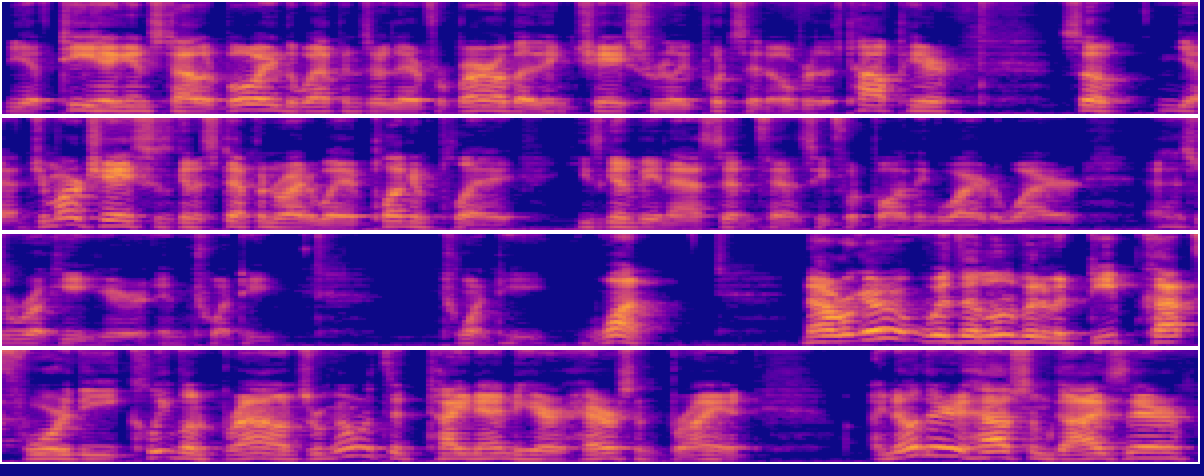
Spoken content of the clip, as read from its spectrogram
You have Tee Higgins, Tyler Boyd. The weapons are there for Burrow, but I think Chase really puts it over the top here. So, yeah, Ja'Marr Chase is going to step in right away, plug and play he's going to be an asset in fantasy football, I think, wire to wire as a rookie here in 2021. Now we're going with a little bit of a deep cut for the Cleveland Browns. We're going with the tight end here, Harrison Bryant. I know they have some guys there,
